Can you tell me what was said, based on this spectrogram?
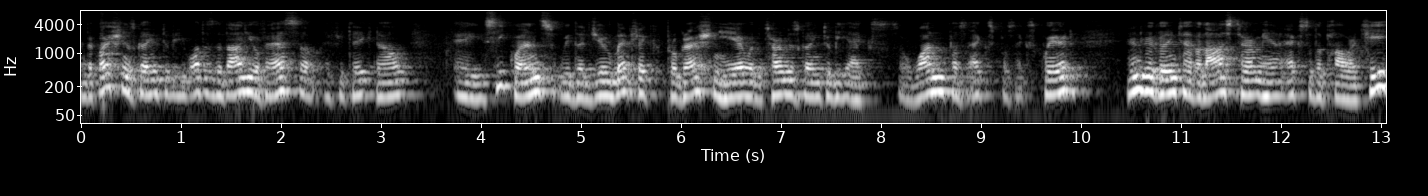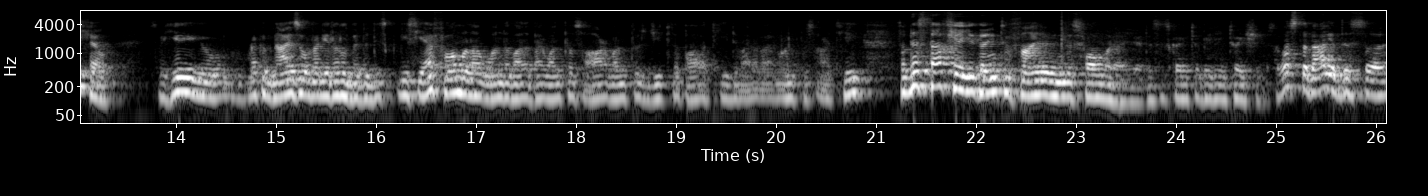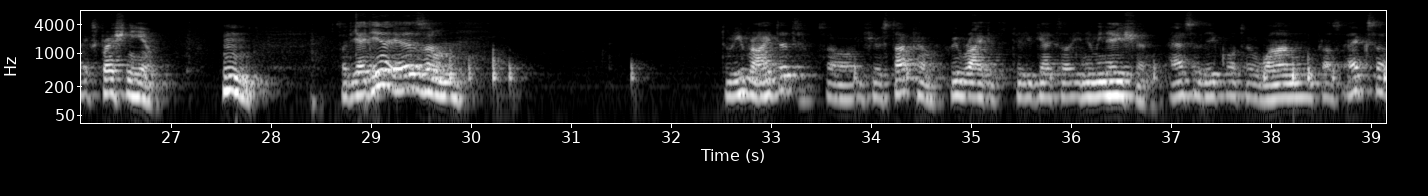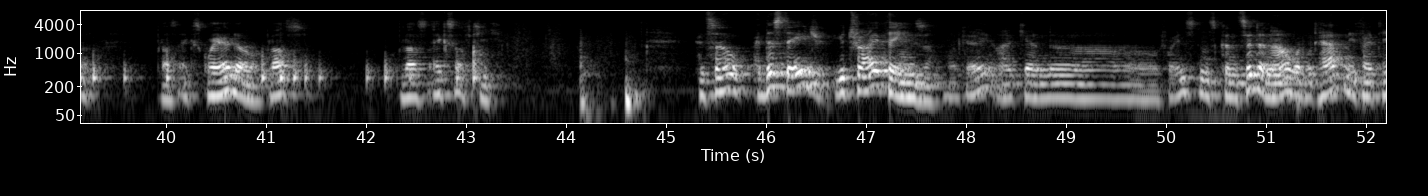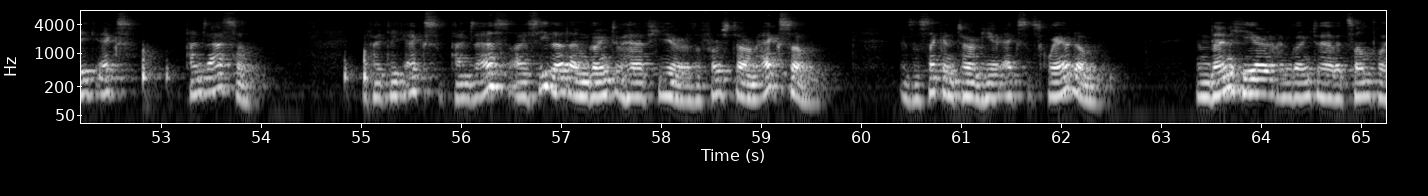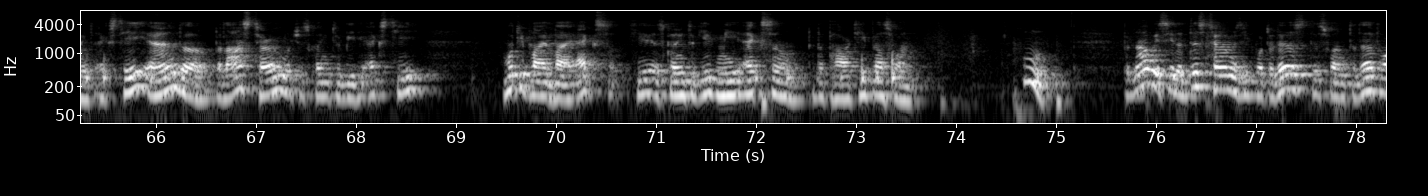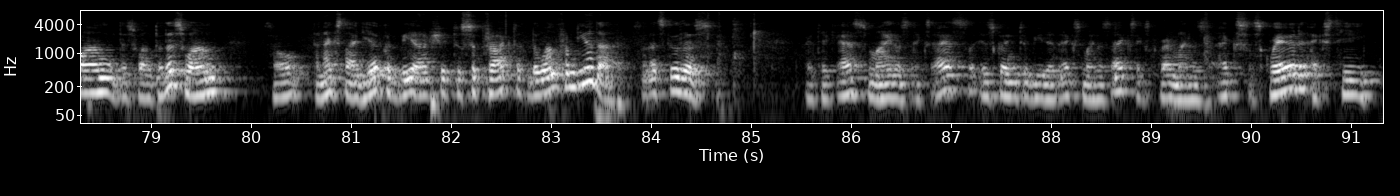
And the question is going to be what is the value of s so if you take now a sequence with a geometric progression here where the term is going to be x. So 1 plus x plus x squared. And we're going to have a last term here, x to the power t here. So here you recognize already a little bit the DCF formula, 1 divided by 1 plus r, 1 plus g to the power t divided by 1 plus rt. So this stuff here, you're going to find it in this formula here. This is going to be the intuition. So what's the value of this uh, expression here? Hmm. So the idea is um, to rewrite it. So if you're stuck, um, rewrite it till you get uh, illumination. s is equal to 1 plus x uh, plus x squared uh, plus plus x of t. And so at this stage, you try things, okay? I can, uh, for instance, consider now what would happen if I take x times s. If I take x times s, I see that I'm going to have here as a first term x, as a second term here x squared, and then here I'm going to have at some point xt, and uh, the last term, which is going to be the xt, multiplied by x, here is going to give me x to the power t plus 1. Hmm. But now we see that this term is equal to this, this one to that one, this one to this one. So the next idea could be actually to subtract the one from the other. So let's do this. I take s minus xs is going to be then x minus x, x squared minus x squared, xt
